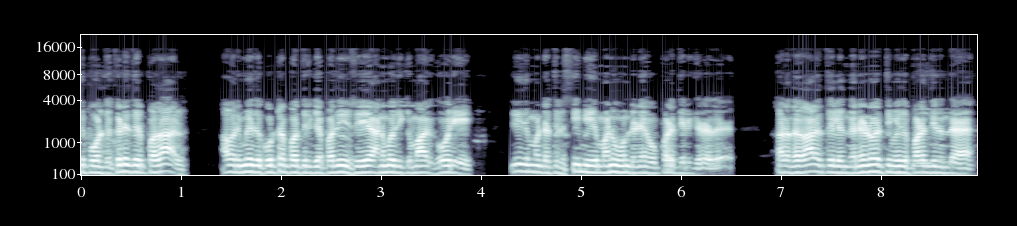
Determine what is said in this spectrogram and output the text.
இப்பொழுது கிடைத்திருப்பதால் அவர் மீது குற்றப்பத்திரிகை பதிவு செய்ய அனுமதிக்குமாறு கோரி நீதிமன்றத்தில் சிபிஐ மனு ஒன்றினை ஒப்படைத்திருக்கிறது. கடந்த காலத்தில் இந்த நிறுவனத்தின் மீது படைந்திருந்த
